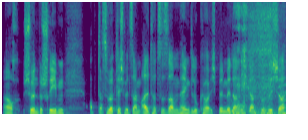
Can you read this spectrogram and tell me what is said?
auch schön beschrieben. Ob das wirklich mit seinem Alter zusammenhängt, Luca, ich bin mir da nicht ganz so sicher.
